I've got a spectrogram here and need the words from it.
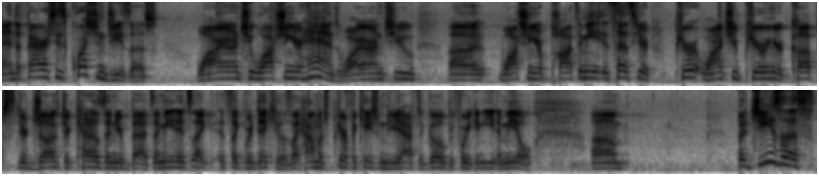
And the Pharisees question Jesus. Why aren't you washing your hands? Why aren't you uh, washing your pots? I mean, it says here, pure. Why aren't you puring your cups, your jugs, your kettles, and your beds? I mean, it's like it's like ridiculous. Like, how much purification do you have to go before you can eat a meal? Um, but Jesus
